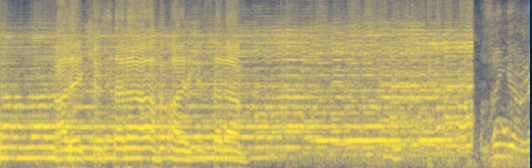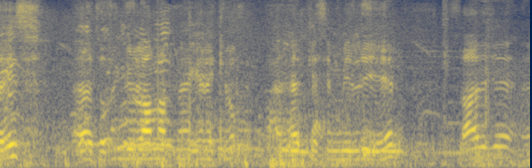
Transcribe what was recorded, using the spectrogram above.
Lamlar Aleykümselam. Aleykümselam. Uzungöl'deyiz. Evet Uzungöl'ü anlatmaya gerek yok. Herkesin bildiği yer. Sadece e,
